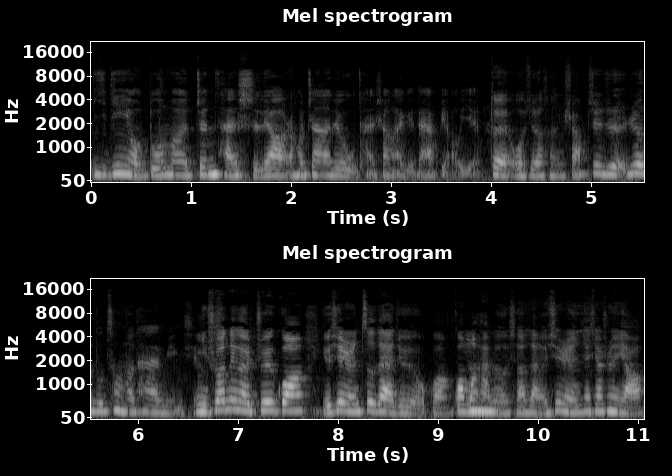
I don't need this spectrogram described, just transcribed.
一定有多么真材实料，然后站在这个舞台上来给大家表演，对我觉得很少。就是热度蹭的太明显。你说那个追光，有些人自带就有光，光芒还没有消散；有些人像肖顺尧，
